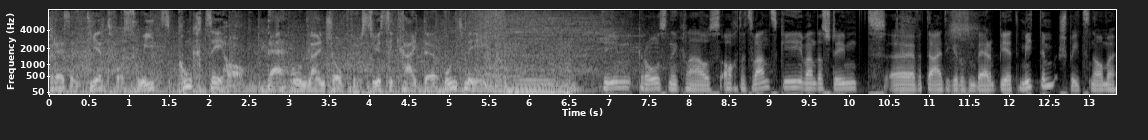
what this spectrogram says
Präsentiert von sweets.ch, der Online-Shop für Süßigkeiten und mehr. Team Gross Niklaus 28, wenn das stimmt, äh, Verteidiger aus dem Bernbiet mit dem Spitznamen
